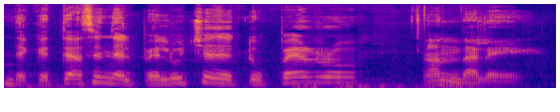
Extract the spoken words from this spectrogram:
de que te hacen el peluche de tu perro. Ándale.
